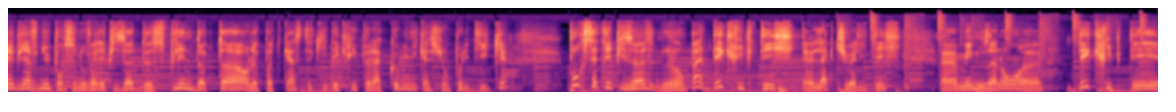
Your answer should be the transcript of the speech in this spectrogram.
et bienvenue pour ce nouvel épisode de Splint Doctor, le podcast qui décrypte la communication politique. Pour cet épisode, nous n'allons pas décrypter euh, l'actualité, euh, mais nous allons euh, décrypter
